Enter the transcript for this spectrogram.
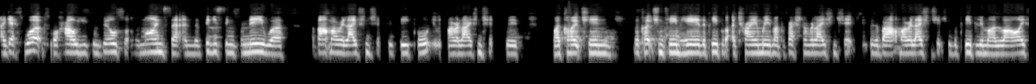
I guess, works or how you can build sort of a mindset. And the biggest things for me were about my relationship with people. It was my relationship with my coaching, the coaching team here, the people that I train with, my professional relationships. It was about my relationships with the people in my life.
